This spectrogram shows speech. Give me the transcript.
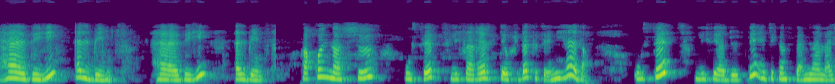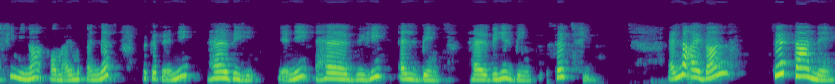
هذه البنت. هذه البنت. فقلنا ce و cet اللي فيها غير T وحده كتعني هذا. و cette اللي فيها deux T هذه كنستعملها مع ال féminin أو مع المؤنث فكتعني هذه. يعني هذه البنت. هذه البنت. cette fille عندنا أيضا cette année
